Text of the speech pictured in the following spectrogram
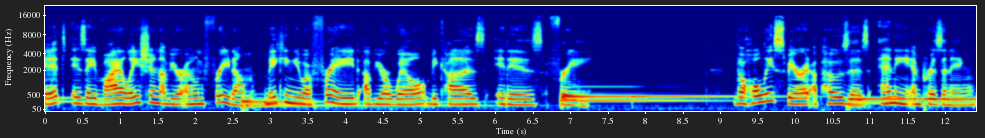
it is a violation of your own freedom, making you afraid of your will because it is free. The Holy Spirit opposes any imprisoning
